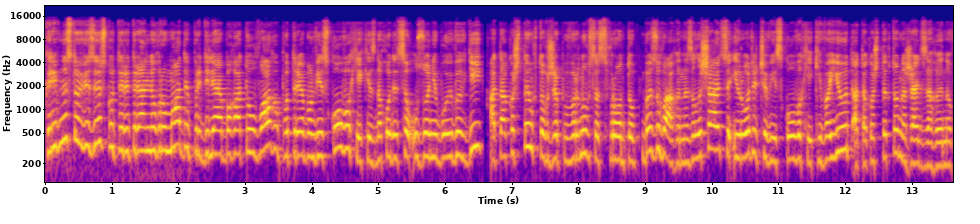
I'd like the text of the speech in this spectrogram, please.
Керівництво Візирської територіальної громади приділяє багато уваги потребам військових, які знаходяться у зоні бойових дій, а також тим, хто вже повернувся з фронту. Без уваги не залишаються і родичі військових, які воюють, а також тих, хто на жаль загинув.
